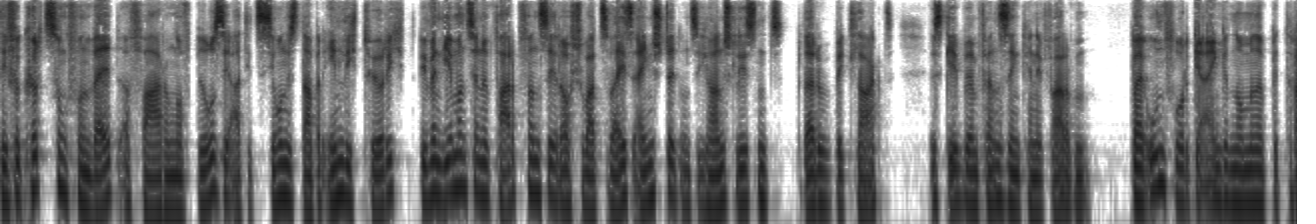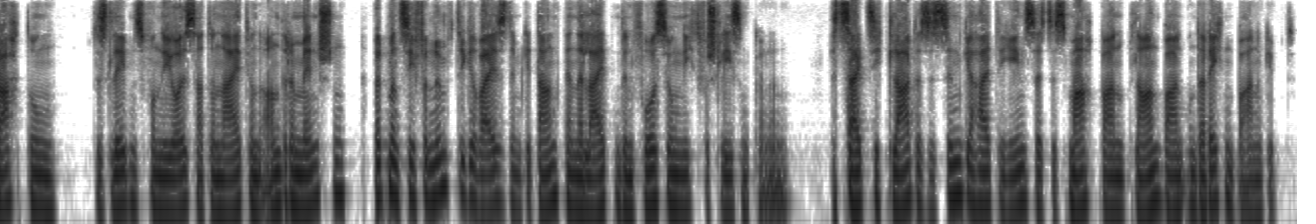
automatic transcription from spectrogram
Die Verkürzung von Welterfahrung auf bloße Addition ist aber ähnlich töricht, wie wenn jemand seinen Farbfernseher auf schwarz-weiß einstellt und sich anschließend darüber beklagt, es gebe im Fernsehen keine Farben. Bei unvorgeeingenommener Betrachtung des Lebens von Joel Sadonaite und anderen Menschen wird man sich vernünftigerweise dem Gedanken einer leitenden Vorsehung nicht verschließen können. Es zeigt sich klar, dass es Sinngehalte jenseits des Machbaren, Planbaren und Errechenbaren gibt.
